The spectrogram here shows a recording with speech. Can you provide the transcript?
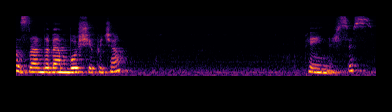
Bazılarını da ben boş yapacağım. Peynirsiz.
